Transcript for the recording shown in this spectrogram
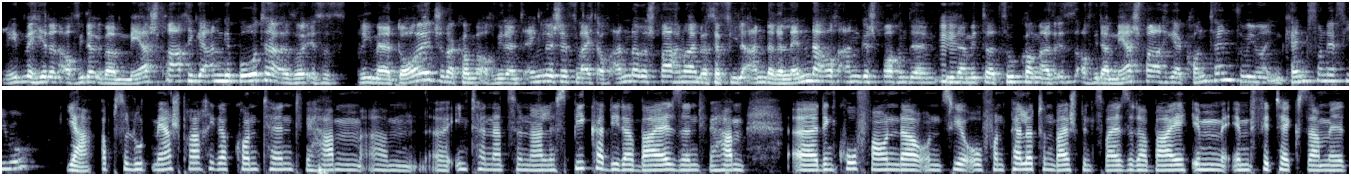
reden wir hier dann auch wieder über mehrsprachige Angebote? Also ist es primär Deutsch oder kommen wir auch wieder ins Englische, vielleicht auch andere Sprachen rein? Du hast ja viele andere Länder auch angesprochen, die, mhm. da mit dazukommen. Also ist es auch wieder mehrsprachiger Content, so wie man ihn kennt von der FIBO? Ja, absolut mehrsprachiger Content. Wir haben ähm, äh, internationale Speaker, die dabei sind. Wir haben äh, den Co-Founder und CEO von Peloton beispielsweise dabei im, im FITEC Summit.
